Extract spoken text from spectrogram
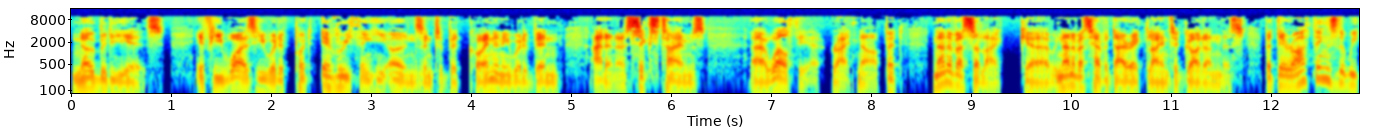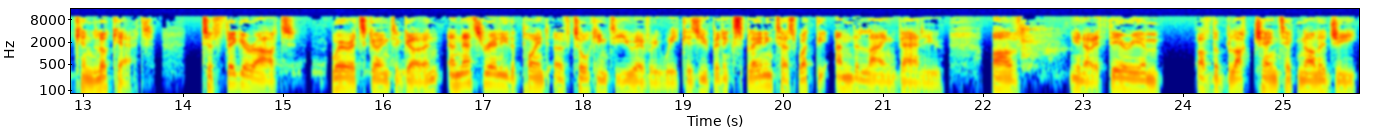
Nobody is. If he was, he would have put everything he owns into Bitcoin, and he would have been, I don't know, six times uh, wealthier right now. But none of us are like, uh, none of us have a direct line to God on this. But there are things that we can look at to figure out where it's going to go. And, and that's really the point of talking to you every week, is you've been explaining to us what the underlying value of, you know, Ethereum, of the blockchain technology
